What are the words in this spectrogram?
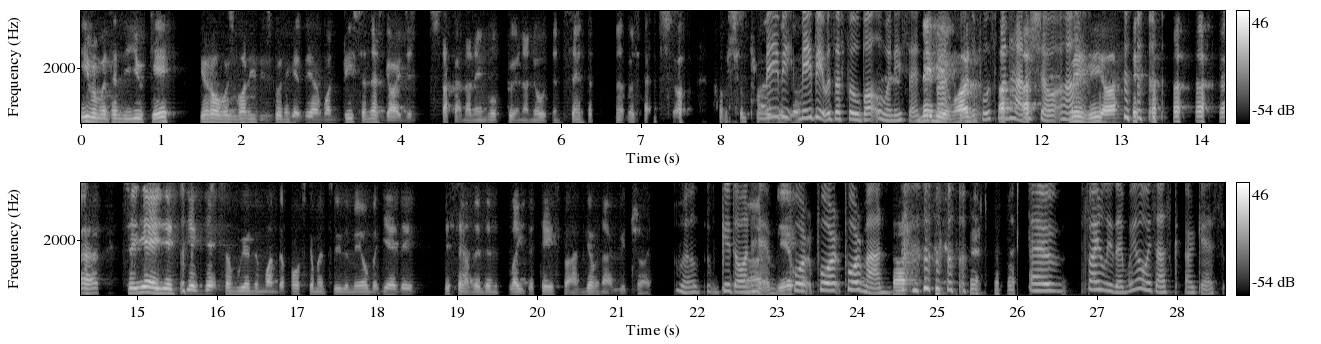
even within the UK, you're always worried it's going to get there in one piece, and this guy just stuck it in an envelope, put in a note, and sent it. And it was it. So I'm surprised. Maybe maybe it was a full bottle when he sent maybe it back. It was. the postman had a shot, huh? Maybe, yeah. so yeah, you, you get some weird and wonderfuls coming through the mail, but yeah, they, they certainly didn't like the taste, but I'd given it a good try. Well, good on uh, him. Yeah. Poor, poor, poor man. Uh. um, finally, then, we always ask our guests,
